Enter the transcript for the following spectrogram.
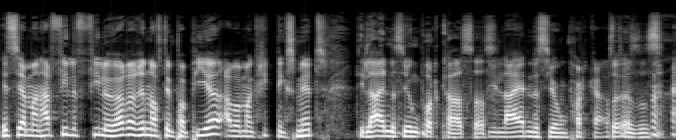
Ist ja, man hat viele, viele Hörerinnen auf dem Papier, aber man kriegt nichts mit. Die Leiden des jungen Podcasters. Die Leiden des jungen So Podcasters. ist es.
